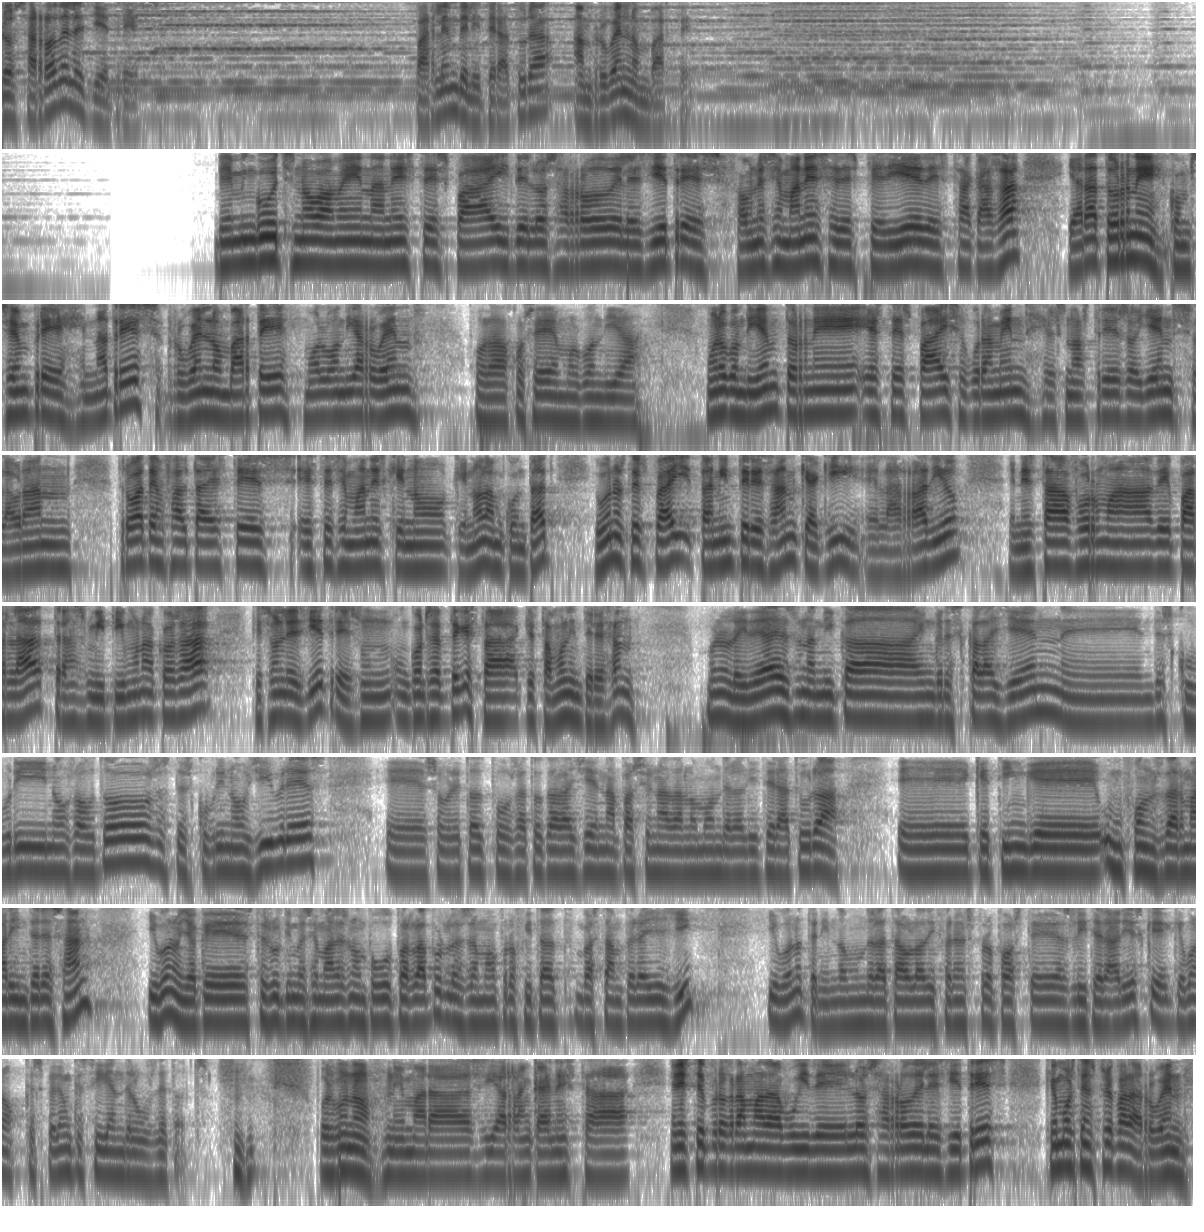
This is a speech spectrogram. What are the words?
L'Ossarró de les lletres. Parlem de literatura amb Rubén Lombarte. Benvinguts novament en este espai de l'Ossarró de les lletres. Fa unes setmanes se despedia d'esta casa i ara torne, com sempre, en natres, Rubén Lombarte. Molt bon dia, Rubén. Hola, José, molt bon dia. Bueno, com diem, torne este espai, segurament els nostres oients l'hauran trobat en falta estes, estes setmanes que no, que no l'hem contat. I bueno, este espai tan interessant que aquí, en la ràdio, en esta forma de parlar, transmitim una cosa que són les lletres, un, un concepte que està, que està molt interessant. Bueno, la idea és una mica engrescar la gent, eh, descobrir nous autors, descobrir nous llibres, eh, sobretot pues, a tota la gent apassionada en el món de la literatura eh, que tingui un fons d'armari interessant. I bueno, ja que aquestes últimes setmanes no hem pogut parlar, pues, les hem aprofitat bastant per a llegir i bueno, tenim damunt de la taula diferents propostes literàries que, que, bueno, que esperem que siguin de l'ús de tots. pues bueno, anem ara sí, a arrencar en, esta, en este programa d'avui de Los Arro de les Lletres. Què mos tens preparat, Rubén?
